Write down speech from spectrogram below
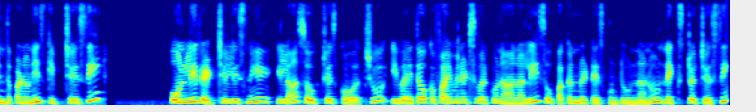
చింతపండుని స్కిప్ చేసి ఓన్లీ రెడ్ చిల్లీస్ని ఇలా సోక్ చేసుకోవచ్చు. ఇవైతే ఒక ఫైవ్ మినిట్స్ వరకు నానాలి. సో పక్కన పెట్టేసుకుంటూ ఉన్నాను. నెక్స్ట్ వచ్చేసి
